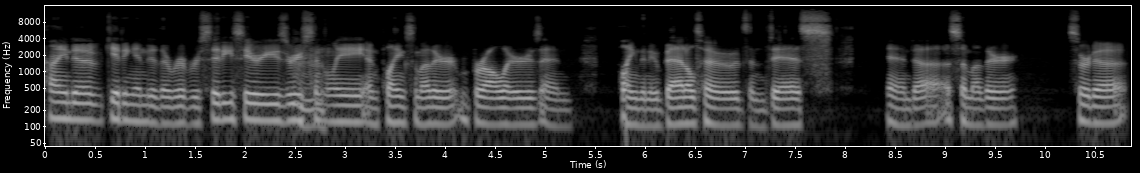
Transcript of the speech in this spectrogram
kind of getting into the River City series Mhm. recently and playing some other brawlers and playing the new Battletoads and this and uh, some other sort of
